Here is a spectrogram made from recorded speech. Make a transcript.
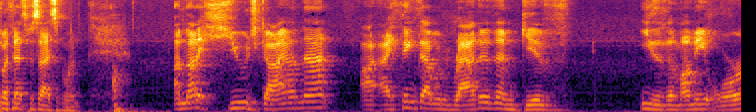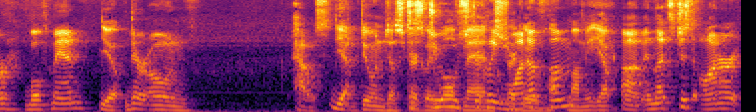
but that's besides the point. I'm not a huge guy on that. I, I think that I would rather them give either the Mummy or Wolfman Yep. their own house. Yeah, doing just Just strictly do Wolfman, strictly strictly one of them. Mummy. Yep. Um, and let's just honor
